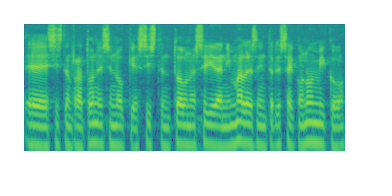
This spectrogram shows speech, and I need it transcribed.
existen ratones, sino que existen toda una serie de animales de interés económico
